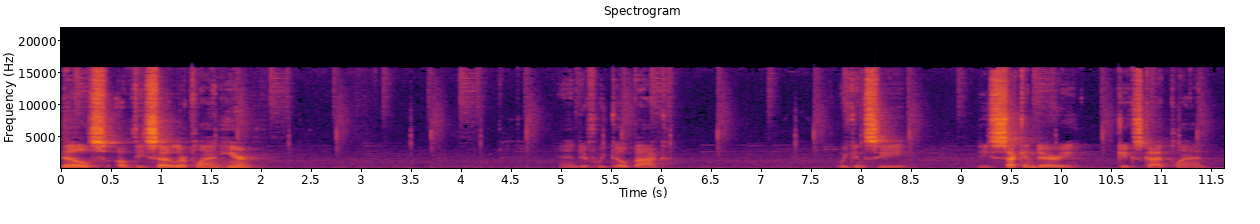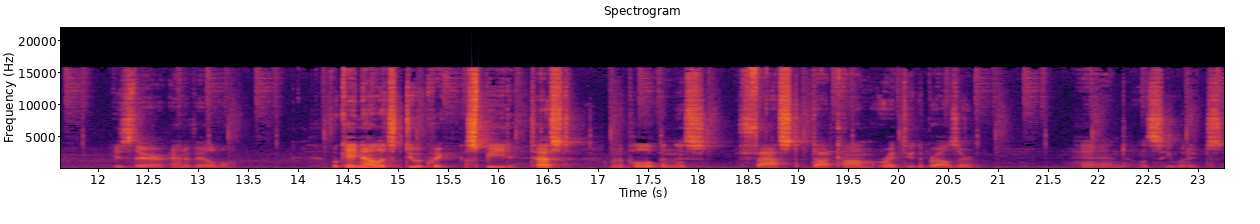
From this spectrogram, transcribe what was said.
details of the cellular plan here. And if we go back, we can see the secondary GigSky plan is there and available. Okay, now let's do a quick speed test. I'm gonna pull open this fast.com right through the browser and let's see what it's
